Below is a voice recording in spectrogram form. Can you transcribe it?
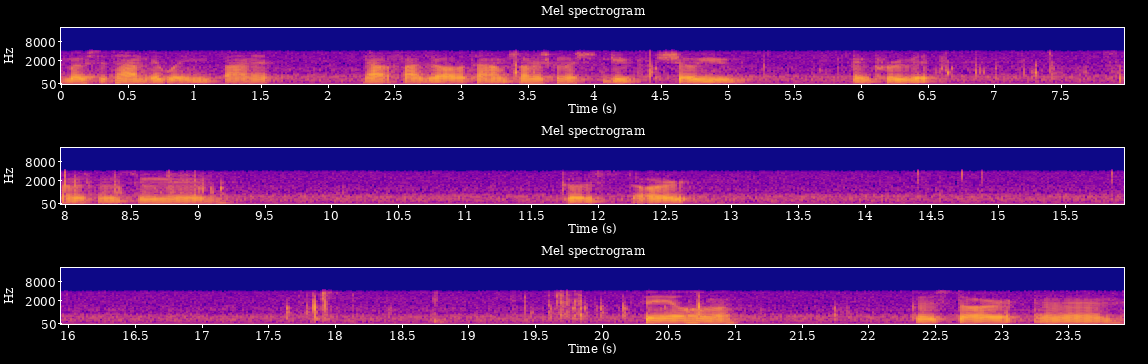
most of the time it wouldn't even find it. Now it finds it all the time, so I'm just going to show you improve it. So I'm just going to zoom in go to start. Fail, hold on. Go to start, and then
